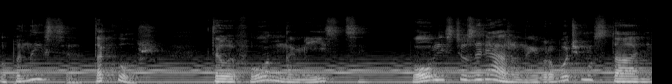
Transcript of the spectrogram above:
опинився, також. Телефон на місці, повністю заряджений в робочому стані.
